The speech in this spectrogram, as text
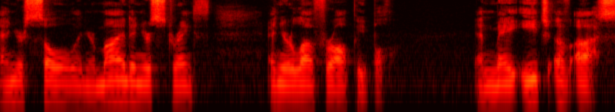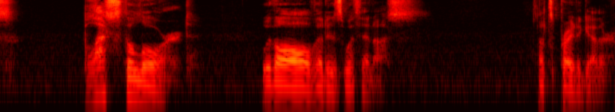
and your soul and your mind and your strength and your love for all people. And may each of us bless the Lord with all that is within us. Let's pray together.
